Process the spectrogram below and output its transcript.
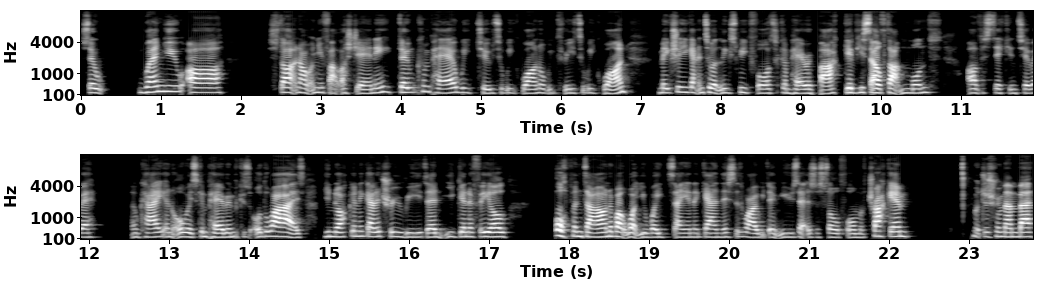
So when you are starting out on your fat loss journey, don't compare week two to week one or week three to week one. Make sure you get into at least week four to compare it back. Give yourself that month of sticking to it. Okay. And always comparing because otherwise you're not going to get a true reading. You're going to feel up and down about what your weight's saying. Again, this is why we don't use it as a sole form of tracking. But just remember,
